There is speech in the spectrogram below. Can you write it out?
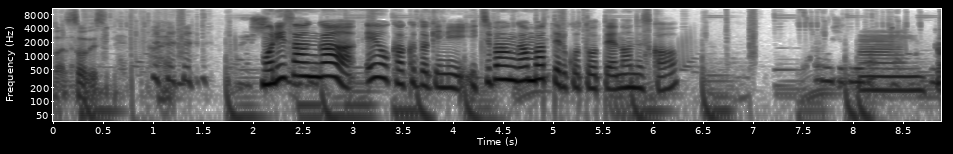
まあそうですね、はい森さんが絵を描くときに一番頑張ってることって何ですか？うーん。と、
